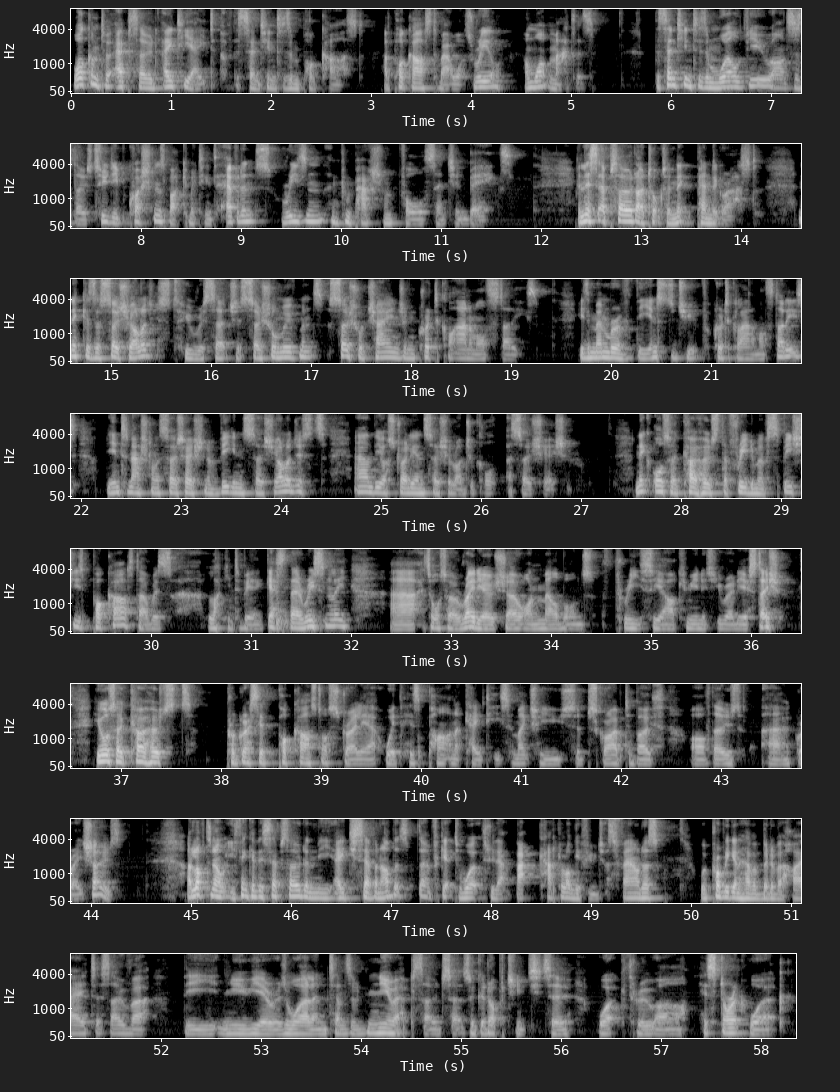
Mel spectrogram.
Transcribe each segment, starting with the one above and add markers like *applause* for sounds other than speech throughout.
Welcome to episode 88 of the Sentientism Podcast, a podcast about what's real and what matters. The Sentientism worldview answers those two deep questions by committing to evidence, reason, and compassion for sentient beings. In this episode, I talk to Nick Pendergrast. Nick is a sociologist who researches social movements, social change, and critical animal studies. He's a member of the Institute for Critical Animal Studies, the International Association of Vegan Sociologists, and the Australian Sociological Association. Nick also co hosts the Freedom of Species podcast. I was uh, lucky to be a guest there recently. Uh, it's also a radio show on Melbourne's 3CR community radio station. He also co hosts Progressive Podcast Australia with his partner Katie. So make sure you subscribe to both of those uh, great shows. I'd love to know what you think of this episode and the 87 others. Don't forget to work through that back catalogue if you've just found us. We're probably going to have a bit of a hiatus over the new year as well in terms of new episodes. So it's a good opportunity to work through our historic work.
